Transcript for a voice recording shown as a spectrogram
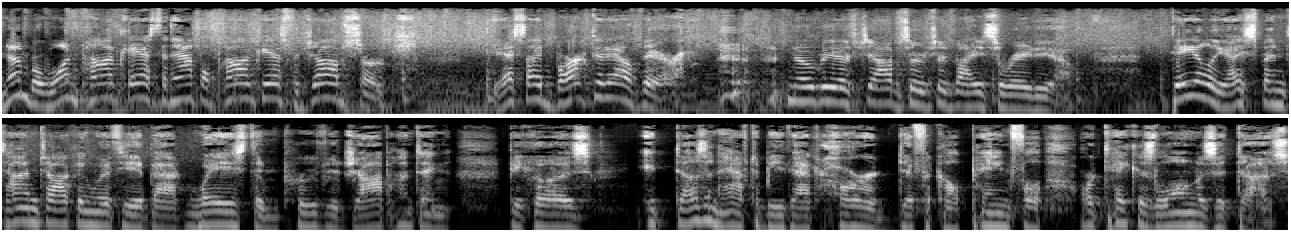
number one podcast and Apple Podcast for job search. Yes, I barked it out there. No BS job search advice radio. Daily, I spend time talking with you about ways to improve your job hunting because it doesn't have to be that hard, difficult, painful, or take as long as it does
